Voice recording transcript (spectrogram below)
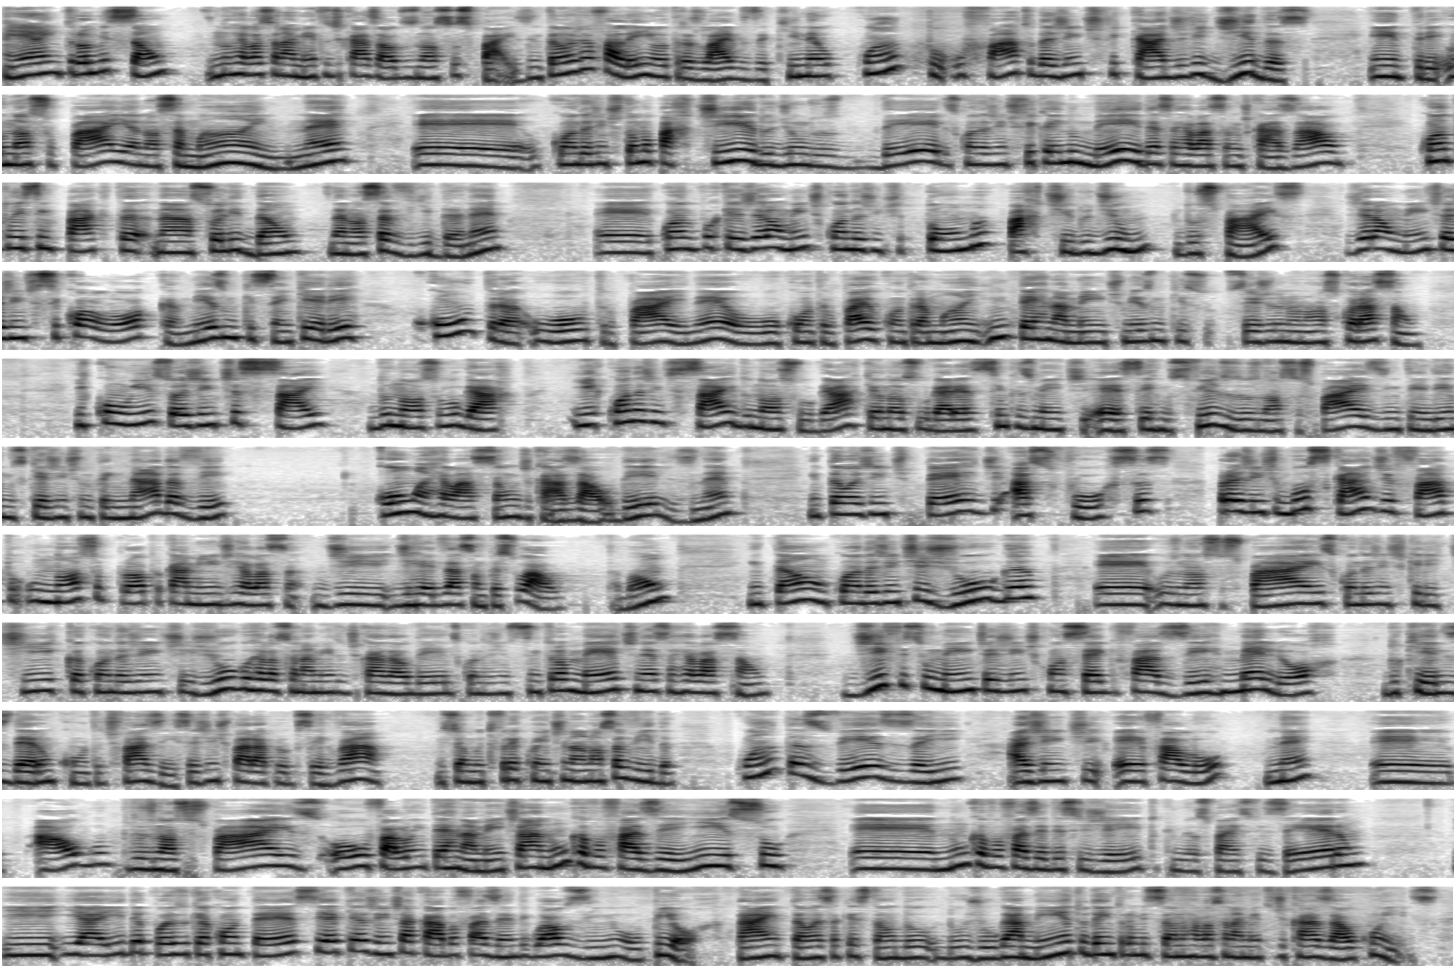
é a intromissão no relacionamento de casal dos nossos pais. Então eu já falei em outras lives aqui, né, o quanto o fato da gente ficar divididas entre o nosso pai e a nossa mãe, né? É, quando a gente toma partido de um dos deles, quando a gente fica aí no meio dessa relação de casal, quanto isso impacta na solidão da nossa vida, né? É, quando, porque geralmente quando a gente toma partido de um dos pais, geralmente a gente se coloca, mesmo que sem querer, contra o outro pai, né? Ou contra o pai ou contra a mãe, internamente, mesmo que isso seja no nosso coração e com isso a gente sai do nosso lugar. E quando a gente sai do nosso lugar, que é o nosso lugar é simplesmente é, sermos filhos dos nossos pais, entendermos que a gente não tem nada a ver com a relação de casal deles, né? Então a gente perde as forças para a gente buscar de fato o nosso próprio caminho de, relação, de, de realização pessoal, tá bom? Então, quando a gente julga é, os nossos pais, quando a gente critica, quando a gente julga o relacionamento de casal deles, quando a gente se intromete nessa relação, dificilmente a gente consegue fazer melhor do que eles deram conta de fazer. Se a gente parar para observar, isso é muito frequente na nossa vida. Quantas vezes aí a gente é, falou, né? é, algo dos nossos pais ou falou internamente: ah, nunca vou fazer isso, é, nunca vou fazer desse jeito que meus pais fizeram. E, e aí depois o que acontece é que a gente acaba fazendo igualzinho ou pior, tá? Então essa questão do, do julgamento da intromissão no relacionamento de casal com eles.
